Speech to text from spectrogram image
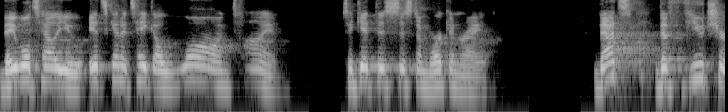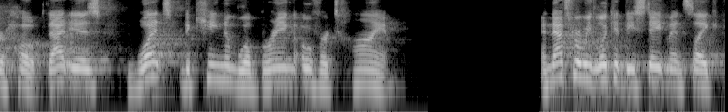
they will tell you it's going to take a long time to get this system working right. That's the future hope. That is what the kingdom will bring over time. And that's where we look at these statements like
